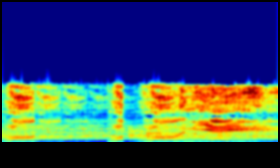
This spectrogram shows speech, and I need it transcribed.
One, one, one, yay.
